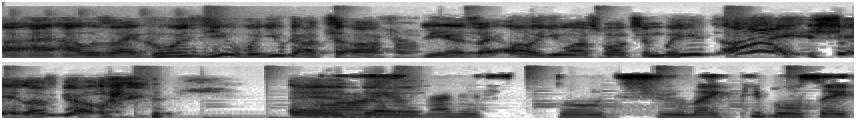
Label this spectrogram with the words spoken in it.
I, I I was like, who is you? What you got to offer me? I was like, oh, you want to smoke some weed? All right, shit, let's go. and oh, yeah, um, that is so true. Like people say,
